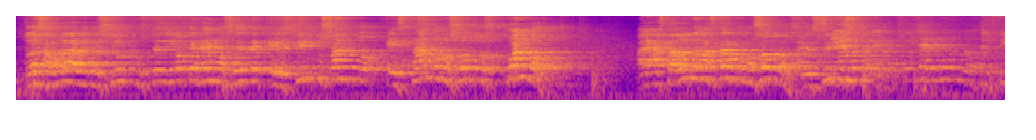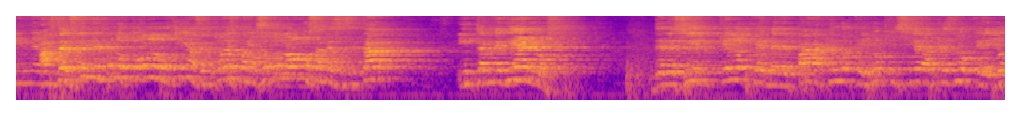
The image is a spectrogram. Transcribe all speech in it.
Entonces ahora la bendición que usted y yo tenemos es de que el Espíritu Santo está con nosotros. ¿Cuándo? ¿Hasta dónde va a estar con nosotros? El Espíritu Santo. Hasta el fin del mundo todos los días. Entonces para nosotros no vamos a necesitar intermediarios de decir qué es lo que me depara, qué es lo que yo quisiera, qué es lo que yo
